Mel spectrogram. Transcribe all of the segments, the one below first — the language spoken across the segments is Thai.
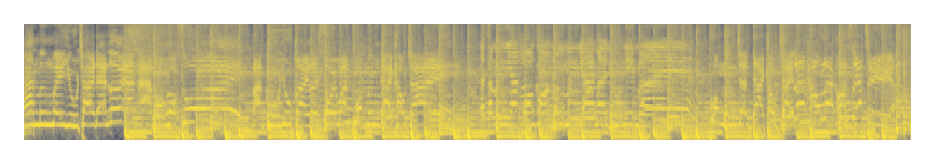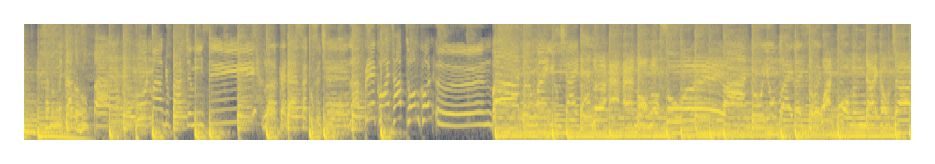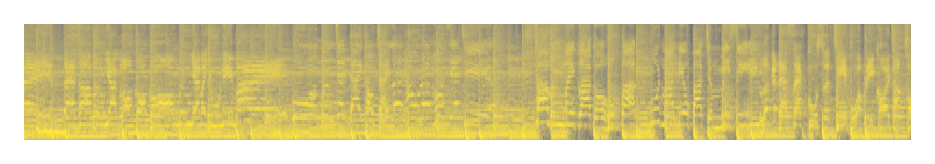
บ้านมึงไม่อยู่ชายแดนเลยแอนนามองโลกสวยบ้านกูอยู่ไกลเลยสวยวานพวกมึงได้เข้าใจ แต่ถ้ามึงอยากลองของมึงมึงย้ายมาอยู่นี่ไหม พวกมึงจะได้เข้าใจและเขาและคอนเสียที ถ้ามึงไม่กล้าก็หุบปากพูดมากดูปากจะมีสีเลิกกระแดะสัก I talk.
